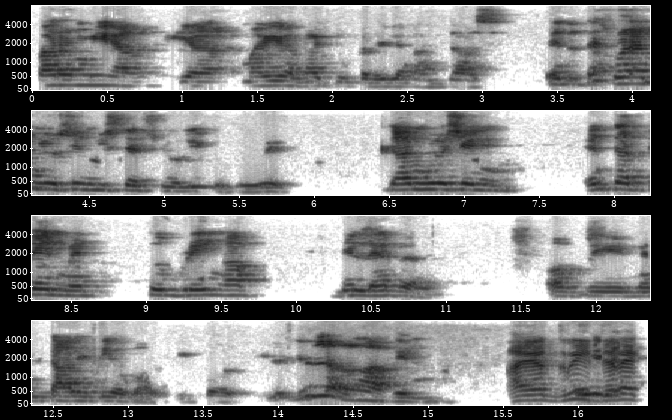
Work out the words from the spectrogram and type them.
para may, uh, may angat yung kanilang andas. And that's why I'm using Mr. Shuli to do it. I'm using entertainment to bring up the level of the mentality of our people. Yun, lang ang akin. I agree, direct,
